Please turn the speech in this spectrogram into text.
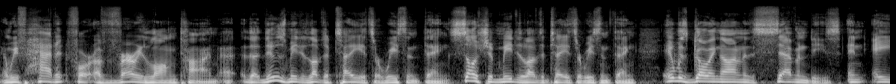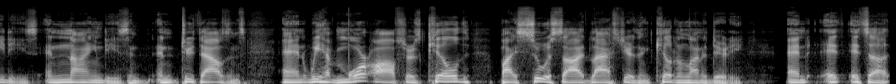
And we've had it for a very long time. Uh, the news media love to tell you it's a recent thing. Social media love to tell you it's a recent thing. It was going on in the 70s and 80s and 90s and, and 2000s. And we have more officers killed by suicide last year than killed in line of duty. And it, it's a,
